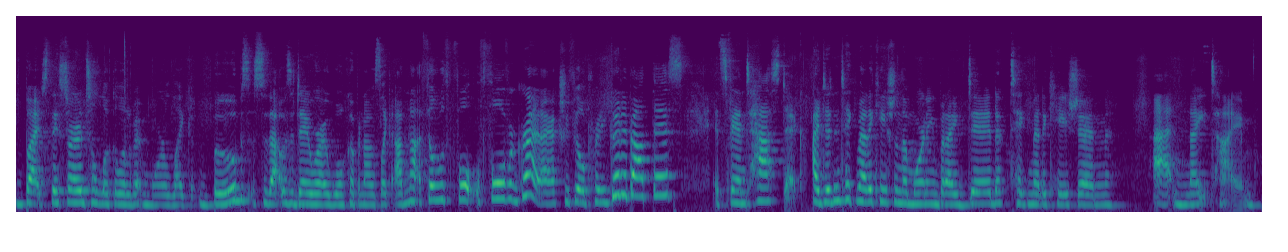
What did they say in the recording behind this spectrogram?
but they started to look a little bit more like boobs. So that was a day where I woke up and I was like, I'm not filled with full, full regret. I actually feel pretty good about this. It's fantastic. I didn't take medication in the morning, but I did take medication at nighttime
